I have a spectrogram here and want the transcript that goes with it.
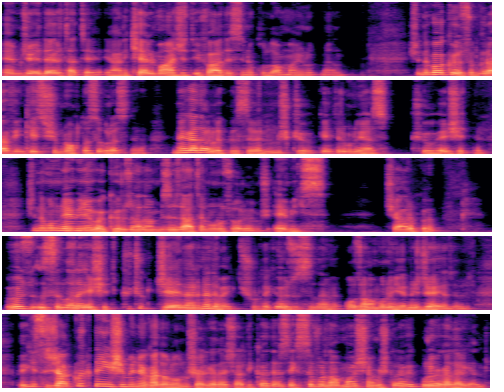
MC delta T yani Kelmacit ifadesini kullanmayı unutmayalım. Şimdi bakıyorsun grafiğin kesişim noktası burası değil mi? Ne kadarlık bir ısı verilmiş Q? Getir bunu yaz. Q eşittir. Şimdi bunun emine bakıyoruz. Adam bize zaten onu soruyormuş. Mx çarpı öz ısıları eşit. Küçük c'ler ne demekti? Şuradaki öz ısı değil mi? O zaman bunun yerine c yazıyoruz. Peki sıcaklık değişimi ne kadar olmuş arkadaşlar? Dikkat edersek sıfırdan başlamış grafik buraya kadar gelmiş.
